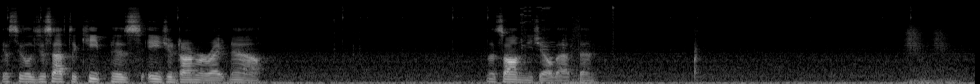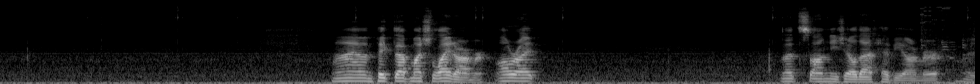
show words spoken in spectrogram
Guess he'll just have to keep his agent armor right now. Let's omni-gel that then. I haven't picked up much light armor. Alright. Let's Omni Gel that heavy armor. I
